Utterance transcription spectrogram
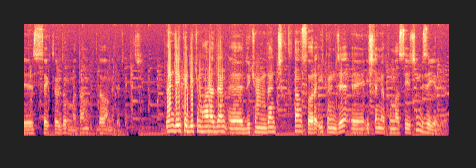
e, sektör durmadan devam edecektir. Öncelikle dökümhaneden, e, dökümünden çıktıktan sonra ilk önce e, işlem yapılması için bize geliyor.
